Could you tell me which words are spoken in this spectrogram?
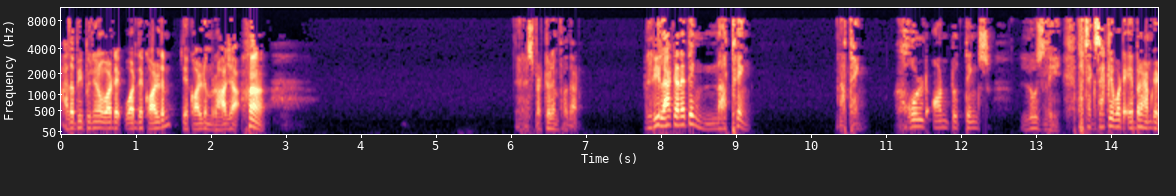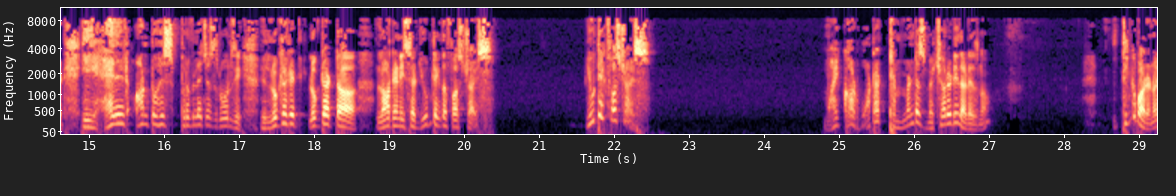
Other people, you know what they, what they called him? They called him Raja. Huh. They respected him for that. Did he lack anything? Nothing. Nothing. Hold on to things loosely. That's exactly what Abraham did. He held on to his privileges loosely. He looked at it, looked at uh, Lot and he said, you take the first choice. You take first choice. My God, what a tremendous maturity that is, no? Think about it, no?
